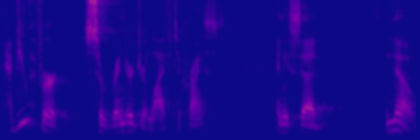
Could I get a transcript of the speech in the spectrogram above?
have you ever surrendered your life to Christ? And he said, no,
